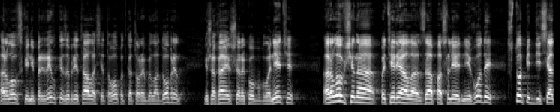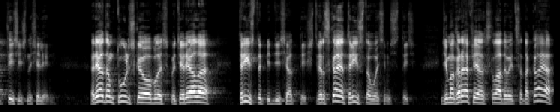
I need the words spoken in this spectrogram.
Орловская непрерывка изобреталась. Это опыт, который был одобрен и шагает широко по планете. Орловщина потеряла за последние годы 150 тысяч населения. Рядом Тульская область потеряла 350 тысяч, Тверская 380 тысяч. Демография складывается такая,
